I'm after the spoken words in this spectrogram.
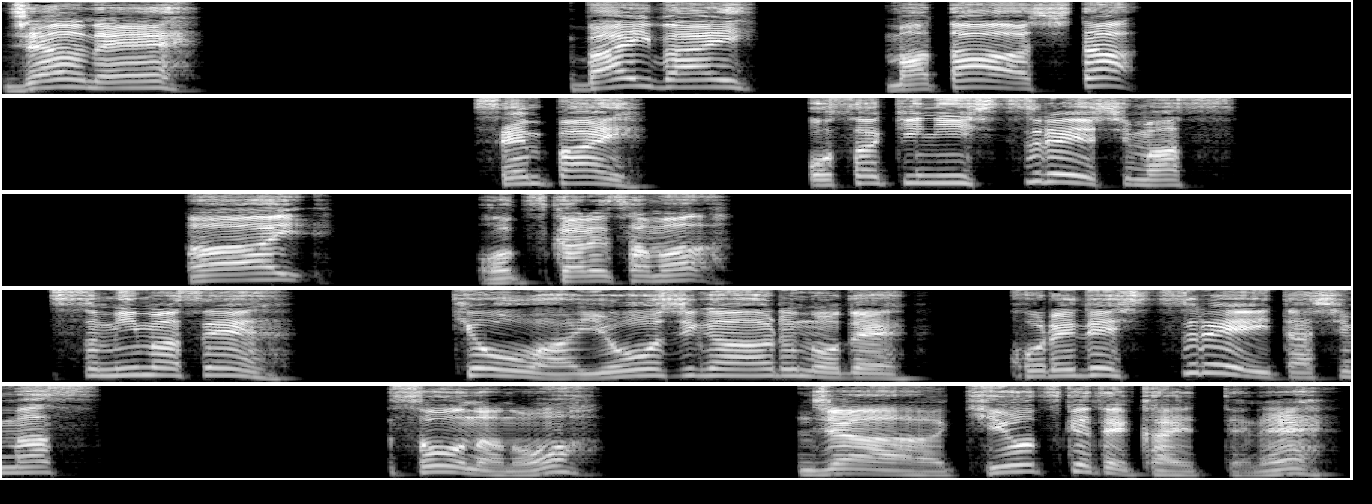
じゃあね。バイバイ。また明日。先輩、お先に失礼します。はーい。お疲れ様。すみません。今日は用事があるので、これで失礼いたします。そうなの？じゃあ気をつけて帰ってね。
